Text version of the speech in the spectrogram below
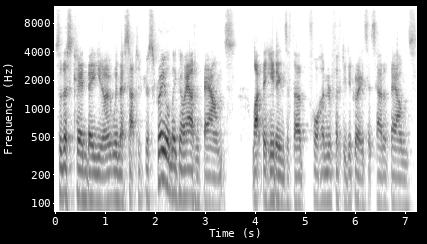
So this can be, you know, when they start to disagree or they go out of bounds like the headings, if they're 450 degrees, it's out of bounds.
